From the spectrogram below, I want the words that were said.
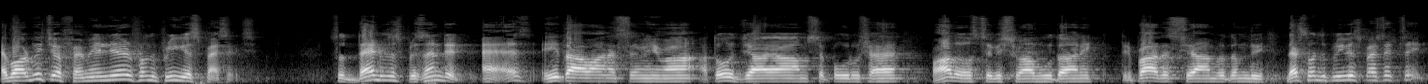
about which you are familiar from the previous passage. So that was presented as etavanasya mahima atojayam sapurusha padosya vishwabhutani tripadasya amritam That's what the previous passage said.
